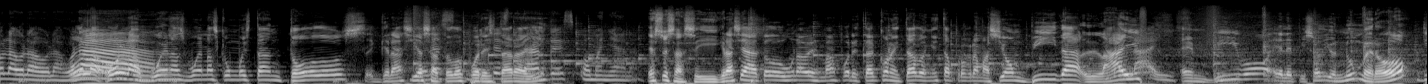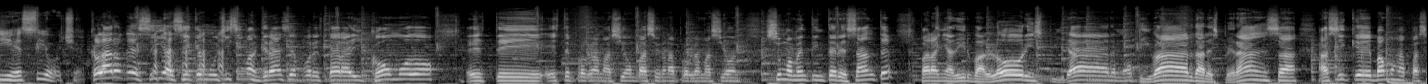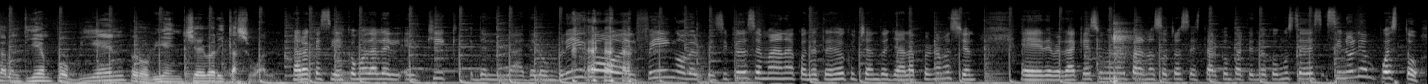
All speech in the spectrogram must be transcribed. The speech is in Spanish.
Hola, hola, hola, hola. Hola, hola, buenas, buenas, ¿cómo están todos? Gracias a todos por estar ahí. tardes o mañana. Eso es así. Gracias a todos una vez más por estar conectados en esta programación Vida Live, Live. en vivo, el episodio número. 18. Claro que sí, así que muchísimas gracias por estar ahí cómodo. Este, esta programación va a ser una programación sumamente interesante para añadir valor, inspirar, motivar, dar esperanza. Así que vamos a pasar un tiempo bien, pero bien chévere y casual. Claro que sí, es como darle el, el kick del, del ombligo, o del fin o del principio de semana cuando estés escuchando ya la programación. Eh, de verdad que es un honor para nosotros estar compartiendo con ustedes. Si no le han puesto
